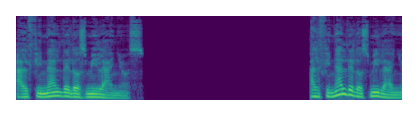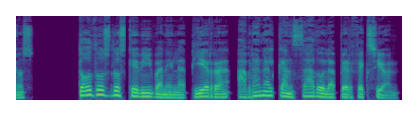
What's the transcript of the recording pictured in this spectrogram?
al final de los mil años? Al final de los mil años, todos los que vivan en la tierra habrán alcanzado la perfección.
